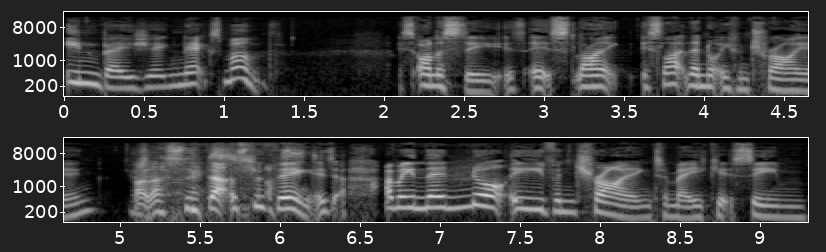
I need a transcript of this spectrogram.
in Beijing next month. It's honestly, it's it's like it's like they're not even trying. Like that's the, that's the thing. It's, I mean, they're not even trying to make it seem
